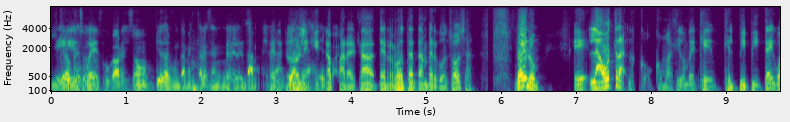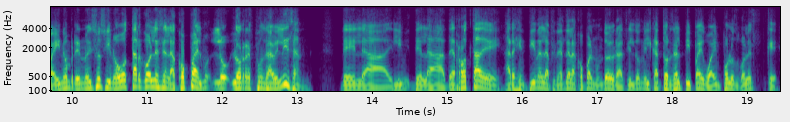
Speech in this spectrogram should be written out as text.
Y creo que esos dos jugadores son piezas fundamentales en, la para esa derrota tan vergonzosa. Bueno, eh, la otra, como así, hombre, que, el Pipita Higuaín, hombre, no hizo sino votar goles en la Copa del Mundo, lo, responsabilizan de la, de la derrota de Argentina en la final de la Copa del Mundo de Brasil 2014 al Pipa Higuaín por los goles que,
